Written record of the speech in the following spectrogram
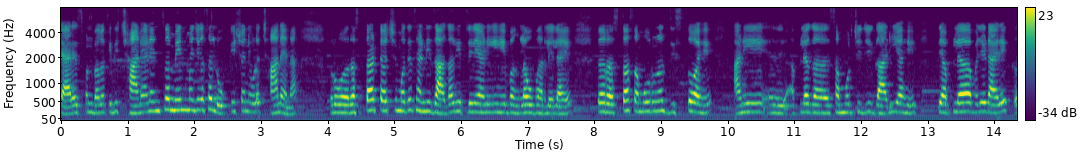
टॅरेस पण बघा किती छान आहे. आणि यांचं मेन म्हणजे कसं लोकेशन एवढं छान आहे ना रो रस्ता टचमध्येच ह्यांनी जागा घेतलेली आणि हे बंगला उभारलेला आहे. तर रस्ता समोरूनच दिसतो आहे. आणि आपल्या ग समोरची जी गाडी आहे ती आपल्या म्हणजे डायरेक्ट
